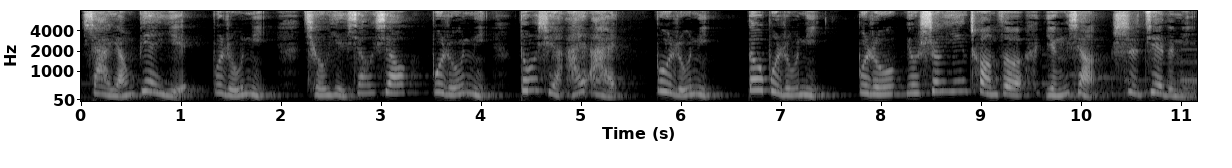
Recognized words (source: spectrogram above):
夏阳遍野不如你，秋叶萧萧不如你，冬雪皑皑不如你，都不如你，不如用声音创作影响世界的你。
